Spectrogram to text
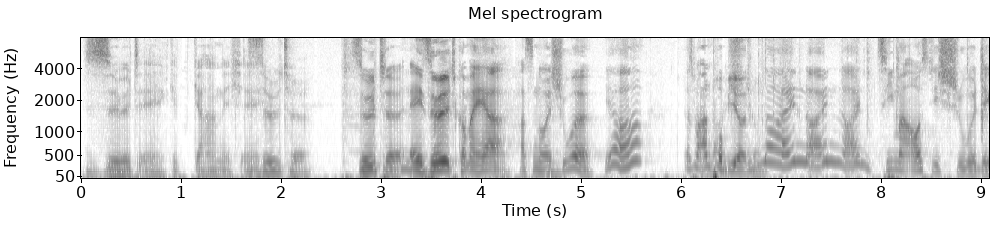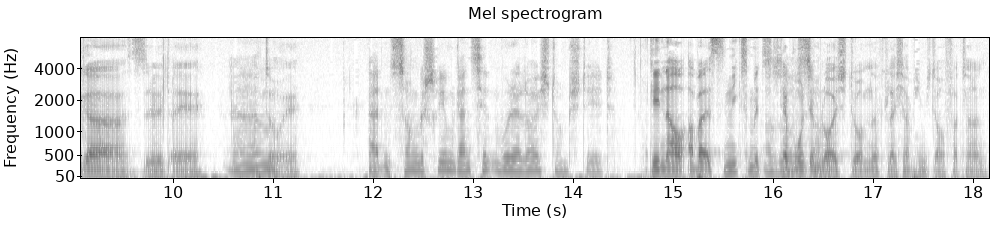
Sylt, ey. Geht gar nicht, ey. Sylte. Sylte. Ey, Sylt, komm mal her. Hast du neue Schuhe? Ja. Lass mal anprobieren. Nein, nein, nein. Zieh mal aus die Schuhe, Digga. Sylt, ey. Ähm, ey. er hat einen Song geschrieben, ganz hinten, wo der Leuchtturm steht. Genau, aber es ist nichts mit, Ach so, der wohnt im. Leuchtturm, ne? Vielleicht habe ich mich da auch vertan.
